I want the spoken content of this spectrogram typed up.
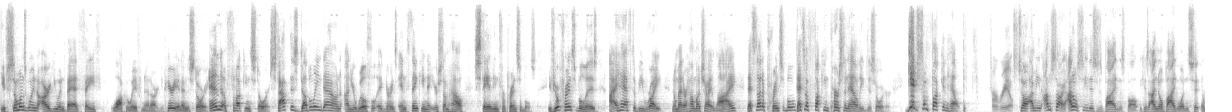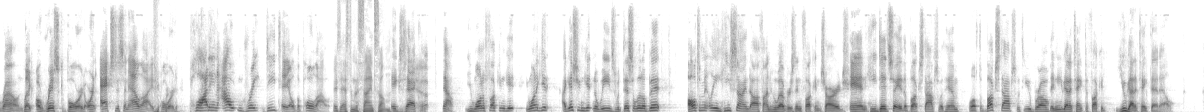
If someone's going to argue in bad faith, walk away from that argument. Period. End of story. End of fucking story. Stop this doubling down on your willful ignorance and thinking that you're somehow standing for principles. If your principle is, I have to be right no matter how much I lie, that's not a principle. That's a fucking personality disorder. Get some fucking help. For real. So, I mean, I'm sorry. I don't see this as Biden's fault because I know Biden wasn't sitting around like a risk board or an Axis and Allies board plotting out in great detail the pullout. I just asked him to sign something. Exactly. Now, you want to fucking get, you want to get, I guess you can get in the weeds with this a little bit. Ultimately, he signed off on whoever's in fucking charge. And he did say the buck stops with him. Well, if the buck stops with you, bro, then you got to take the fucking, you got to take that L.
